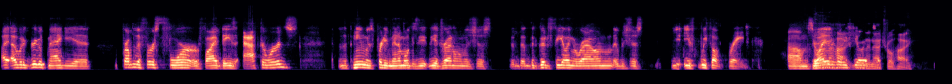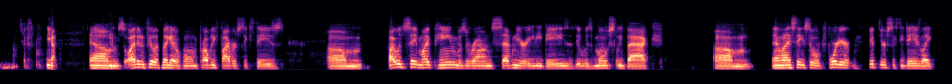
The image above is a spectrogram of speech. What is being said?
I, I would agree with Maggie. Uh, probably the first four or five days afterwards, the pain was pretty minimal because the, the adrenaline was just the, the good feeling around. It was just you, you, we felt great. Um, so You're I didn't really feel a natural high. Yeah. Um, so I didn't feel it like at home. Probably five or six days. Um, I would say my pain was around seventy or eighty days. It was mostly back. Um, and when I say so, forty or fifty or sixty days, like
